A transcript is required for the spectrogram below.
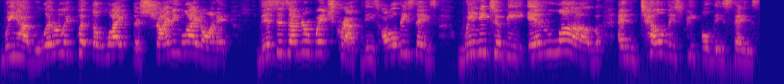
We have literally put the light, the shining light on it. This is under witchcraft, these all these things. We need to be in love and tell these people these things.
